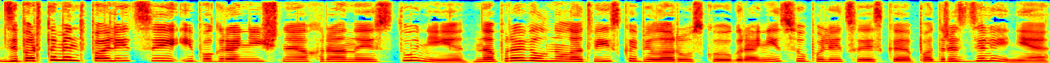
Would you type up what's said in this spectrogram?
Департамент полиции и пограничной охраны Эстонии направил на латвийско-белорусскую границу полицейское подразделение,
